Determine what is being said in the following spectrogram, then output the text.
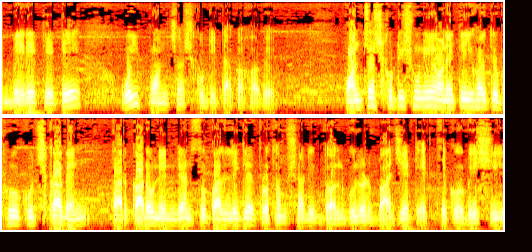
মেরে কেটে ওই পঞ্চাশ কোটি টাকা হবে। পঞ্চাশ কোটি শুনে অনেকেই হয়তো ভ্রু কুচকাবেন। তার কারণ ইন্ডিয়ান সুপার লিগের প্রথম সারির দলগুলোর বাজেট এর থেকেও বেশি।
